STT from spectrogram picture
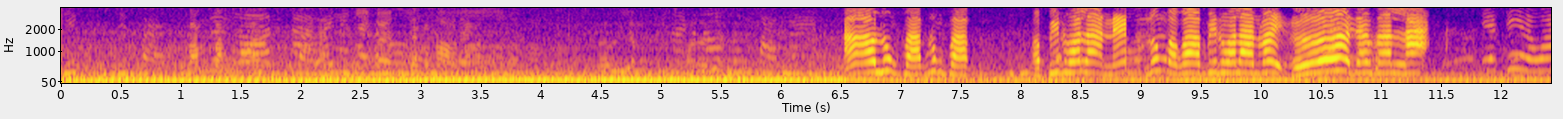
ชิดชิดไปบังบังร้อนค่ะไม่เป็นไรไม่ท่านเป็นก็ไรบอกแล้วเหลี่ยมไม่เป็นไรลุงฝากมาเอาเอาลุงฝากลุงฝากเอาปิดหัวลานนะลุงบอกว่าปิดหัวลานไว้ เออจังสันละเอฟซีบอกว่า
